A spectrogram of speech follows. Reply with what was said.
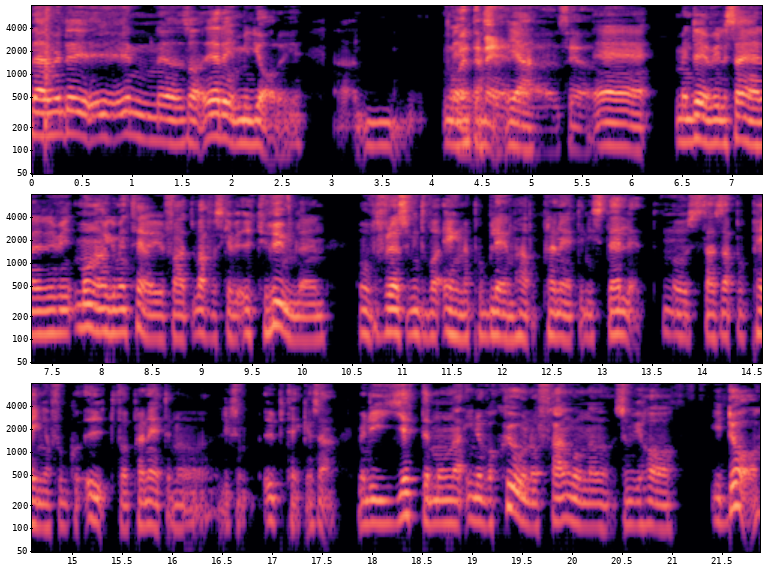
Nej men det är en, eh, så, ja det är miljarder Om men, inte alltså, mer. Ja. Jag, Eh, men det jag ville säga, är att många argumenterar ju för att varför ska vi ut i rymden? Och för det så vi inte våra egna problem här på planeten istället. Mm. Och satsa på pengar för att gå ut för planeten och liksom upptäcka så här. Men det är ju jättemånga innovationer och framgångar som vi har idag.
